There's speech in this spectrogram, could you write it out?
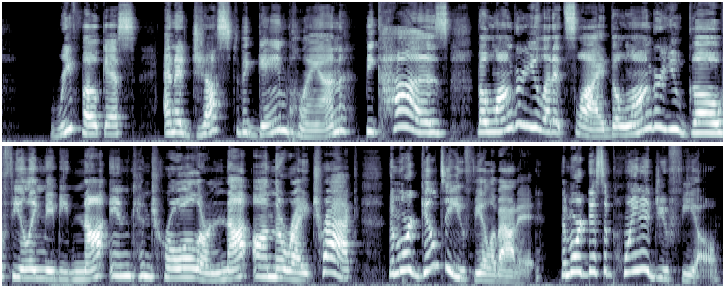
refocus and adjust the game plan because the longer you let it slide, the longer you go feeling maybe not in control or not on the right track, the more guilty you feel about it, the more disappointed you feel.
